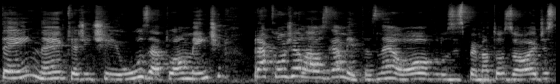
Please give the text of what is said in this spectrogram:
tem, né, que a gente usa atualmente para congelar os gametas, né, óvulos, espermatozoides,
